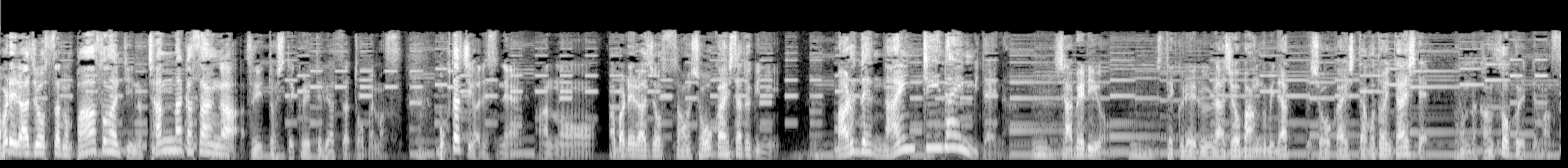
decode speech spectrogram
暴れラジオスさんのパーソナリティのちゃんなかさんがツイートしてくれてるやつだと思います。僕たちがですね、あの、暴れラジオスさんを紹介した時に、まるでナインティナインみたいなうん喋りをうんしてくれるラジオ番組だって紹介したことに対して、こんな感想をくれてます。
